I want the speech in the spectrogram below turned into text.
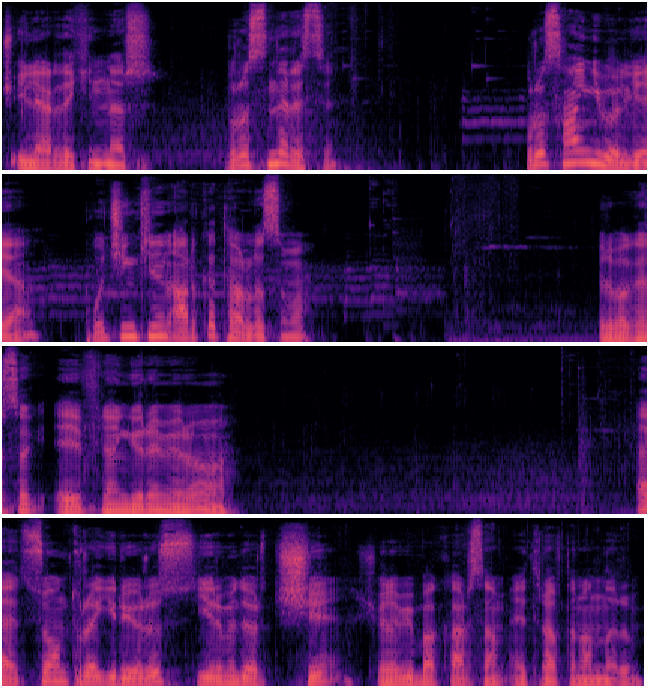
Şu ileridekiler. Burası neresi? Burası hangi bölge ya? Pochinki'nin arka tarlası mı? Şöyle bakarsak ev falan göremiyorum ama. Evet son tura giriyoruz. 24 kişi. Şöyle bir bakarsam etraftan anlarım.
